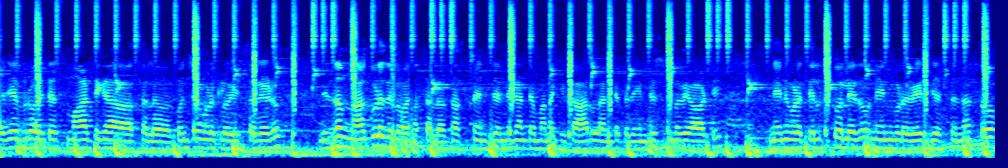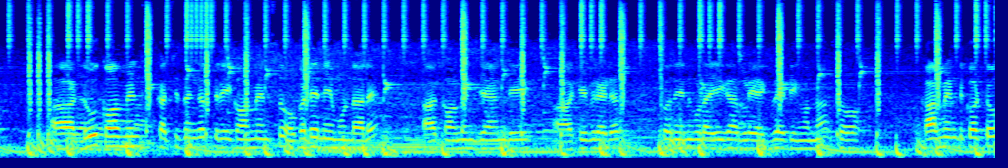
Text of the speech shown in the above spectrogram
అజయ్ బ్రో అయితే స్మార్ట్గా అసలు కొంచెం కూడా క్లో ఇస్తలేడు. నిజం నాకు కూడా తెలియదు అసలు సస్పెన్స్ ఎందుకంటే మనకి కార్లు అంటే పెద్ద ఇంట్రెస్ట్ ఉన్నది కాబట్టి నేను కూడా తెలుసుకోలేదు నేను కూడా వెయిట్ చేస్తున్నా. సో డూ కామెంట్స్ ఖచ్చితంగా త్రీ కామెంట్స్ ఒకటే నేమ్ ఉండాలి. ఆ కామెంట్ చేయండి కేబీ రైడర్స్ సో నేను కూడా ఈగర్లీ ఎగ్జైటింగ్ ఉన్నా. సో కామెంట్ కొట్టు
